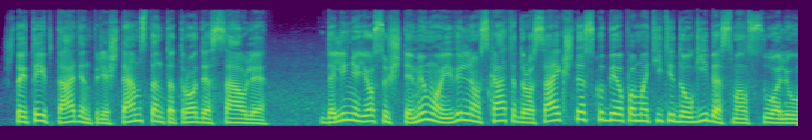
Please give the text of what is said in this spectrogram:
Štai taip tądien prieš temstant atrodė saulė. Dalinio jos užtemimo į Vilniaus katedros aikštę skubėjo pamatyti daugybę smalsuolių.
